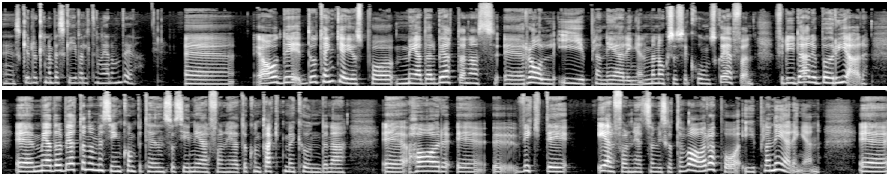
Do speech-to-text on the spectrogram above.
Eh, skulle du kunna beskriva lite mer om det? Eh, Ja, och det, då tänker jag just på medarbetarnas eh, roll i planeringen, men också sektionschefen. För det är där det börjar. Eh, medarbetarna med sin kompetens och sin erfarenhet och kontakt med kunderna eh, har eh, eh viktig erfarenhet som vi ska ta vara på i planeringen. Eh,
